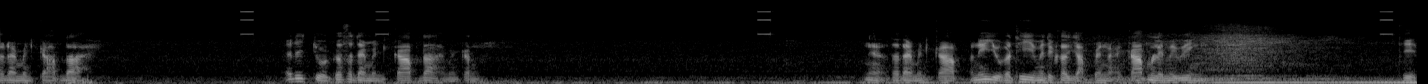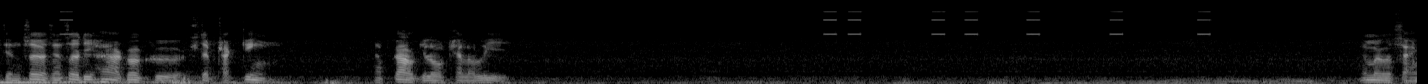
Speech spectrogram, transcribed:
แสดงเป็นกราฟได้ไอ้ที่จูดก็แสดงเป็นกราฟได้เหมือนกัน เนี่ยแสดงเป็นกราฟ อันนี้อยู่กับที่ไม่ได้ขยับไปไหนกราฟมันเลยไม่วิ่งที่เซนเซอร์ เซนเซอร์ที่ 5 ก็คือ step tracking นับ 9 กิโลแคลอรี่ มาดูแสง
